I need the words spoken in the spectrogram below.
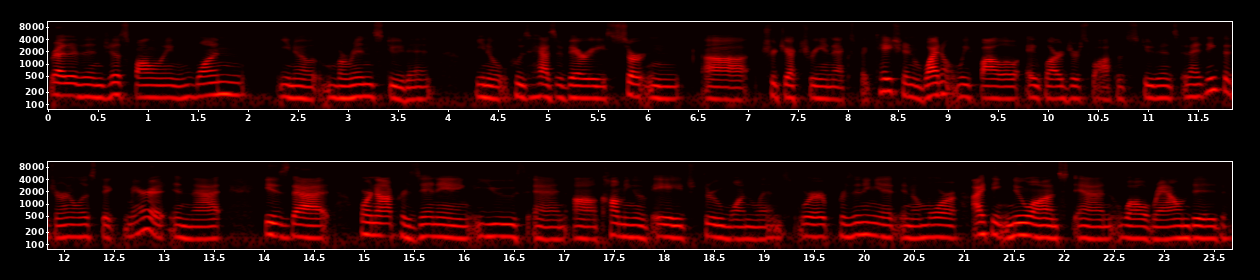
rather than just following one you know, Marin student, you know, who has a very certain uh, trajectory and expectation, why don't we follow a larger swath of students? And I think the journalistic merit in that is that we're not presenting youth and uh, coming of age through one lens. We're presenting it in a more, I think, nuanced and well rounded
